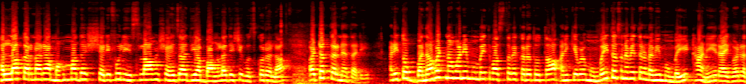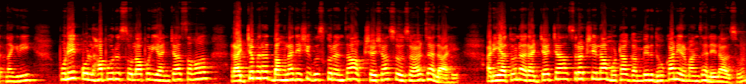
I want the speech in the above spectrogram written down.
हल्ला करणाऱ्या मोहम्मद शरीफुल इस्लाम शहजाद या बांगलादेशी घुसखोराला अटक करण्यात आली. आणि तो बनावट नावाने मुंबईत वास्तव्य करत होता. आणि केवळ मुंबईतच नव्हे तर नवी मुंबई ठाणे रायगड रत्नागिरी पुणे कोल्हापूर सोलापूर यांच्यासह राज्यभरात बांगलादेशी घुसखोरांचा अक्षरशः सुळसुळाट झाला आहे. आणि यातून राज्याच्या सुरक्षेला मोठा गंभीर धोका निर्माण झालेला असून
